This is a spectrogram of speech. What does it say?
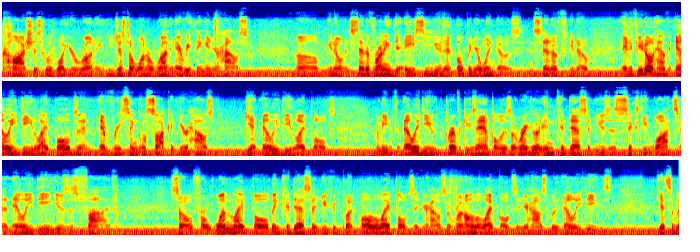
cautious with what you're running. You just don't want to run everything in your house. Um, you know instead of running the ac unit open your windows instead of you know and if you don't have led light bulbs in every single socket in your house get led light bulbs I mean, LED, perfect example is a regular incandescent uses 60 watts and LED uses 5. So for one light bulb incandescent, you could put all the light bulbs in your house and run all the light bulbs in your house with LEDs. Get some,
